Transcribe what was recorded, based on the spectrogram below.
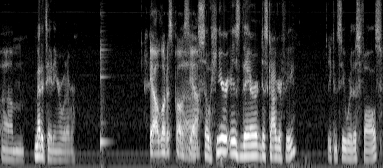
um, meditating or whatever. Yeah, Lotus Post, Uh, yeah. So here is their discography, so you can see where this falls.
